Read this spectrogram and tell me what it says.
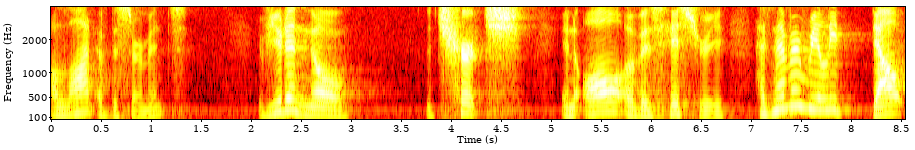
A lot of discernment. If you didn't know, the church, in all of its history, has never really dealt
